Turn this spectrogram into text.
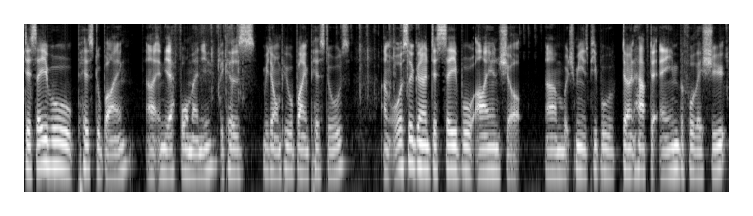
disable pistol buying uh, in the F4 menu because we don't want people buying pistols. I'm also going to disable iron shot, um, which means people don't have to aim before they shoot.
